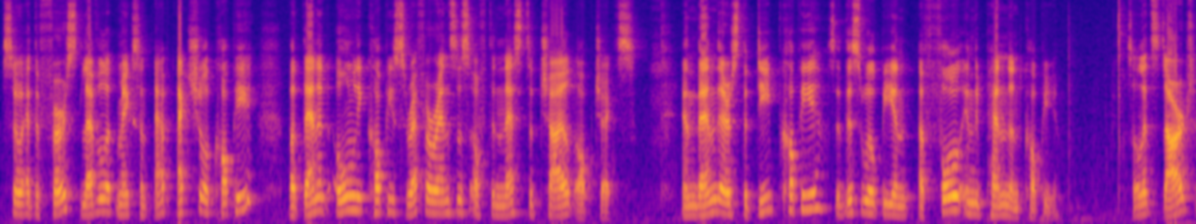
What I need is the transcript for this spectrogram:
So at the first level it makes an actual copy but then it only copies references of the nested child objects. And then there's the deep copy, so this will be an, a full independent copy. So let's start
